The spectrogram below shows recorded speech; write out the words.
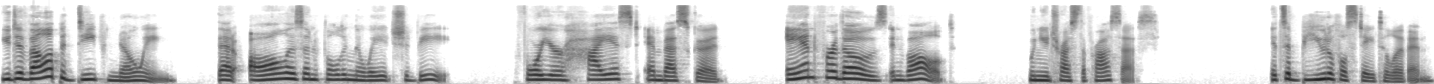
You develop a deep knowing that all is unfolding the way it should be for your highest and best good and for those involved when you trust the process. It's a beautiful state to live in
